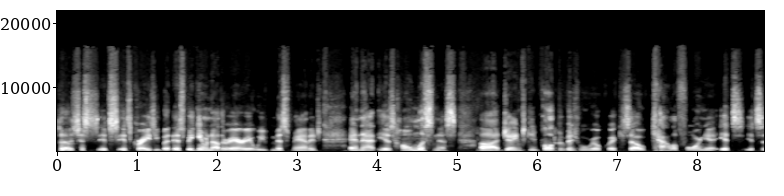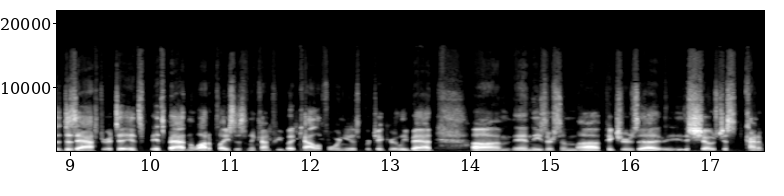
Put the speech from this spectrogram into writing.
So it's just it's it's crazy. But uh, speaking of another area we've mismanaged, and that is homelessness. Uh, James, can you pull up the visual real quick? So California, it's it's a disaster. It's a, it's it's bad in a lot of places in the country, but California is particularly bad bad. Um, and these are some uh, pictures. Uh, this shows just kind of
